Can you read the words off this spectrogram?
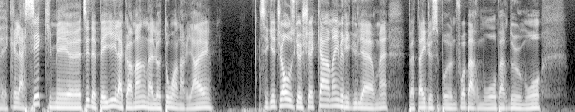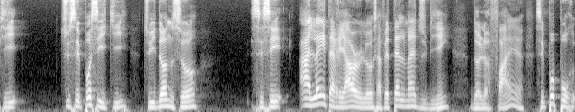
euh, classique, mais euh, tu sais, de payer la commande à l'auto en arrière, c'est quelque chose que je fais quand même régulièrement. Peut-être, je sais pas, une fois par mois, par deux mois. Puis, tu sais pas c'est qui, tu lui donnes ça. C'est à l'intérieur, là, ça fait tellement du bien de le faire, c'est pas pour.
